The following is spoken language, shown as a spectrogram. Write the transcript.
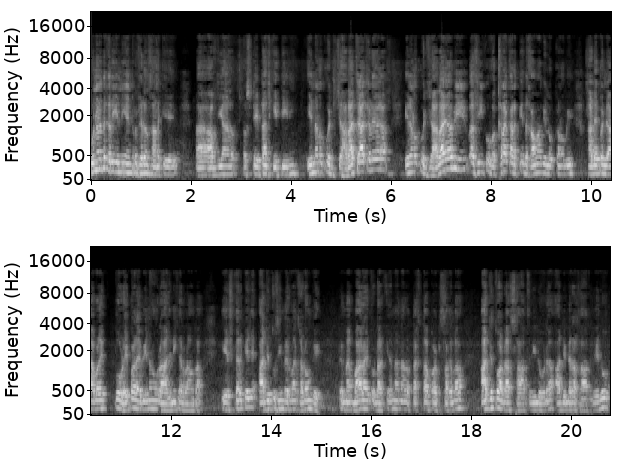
ਉਹਨਾਂ ਨੇ ਤਾਂ ਕਦੀ ਇੰਨੀ ਇੰਟਰਫੇਰੈਂਸ ਆਣ ਕੇ ਆਪਦੀਆਂ ਸਟੇਟਾਂ 'ਚ ਕੀਤੀ ਨਹੀਂ। ਇਹਨਾਂ ਨੂੰ ਕੋਈ ਜ਼ਿਆਦਾ ਚਾਹ ਚੜਿਆ ਆ ਇਹਨਾਂ ਨੂੰ ਕੋਈ ਜ਼ਿਆਦਾ ਆ ਵੀ ਅਸੀਂ ਕੋਈ ਵੱਖਰਾ ਕਰਕੇ ਦਿਖਾਵਾਂਗੇ ਲੋਕਾਂ ਨੂੰ ਵੀ ਸਾਡੇ ਪੰਜਾਬ ਵਾਲੇ ਭੋਲੇ ਭਾਲੇ ਵੀ ਇਹਨਾਂ ਨੂੰ ਰਾਜ ਨਹੀਂ ਕਰਨਾ ਆਉਂਦਾ। ਇਸ ਕਰਕੇ ਜੇ ਅੱਜ ਤੁਸੀਂ ਮੇਰੇ ਨਾਲ ਖੜੋਗੇ ਤੇ ਮੈਂ ਮਹਾਰਾਜ ਤੋਂ ਡਰ ਕੇ ਇਹਨਾਂ ਨਾਲ ਤਖਤਾ ਪਲਟ ਸਕਦਾ। ਅੱਜ ਤੁਹਾਡਾ ਸਾਥ ਦੀ ਲੋੜ ਆ, ਅੱਜ ਮੇਰਾ ਸਾਥ ਦੇ ਲਓ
